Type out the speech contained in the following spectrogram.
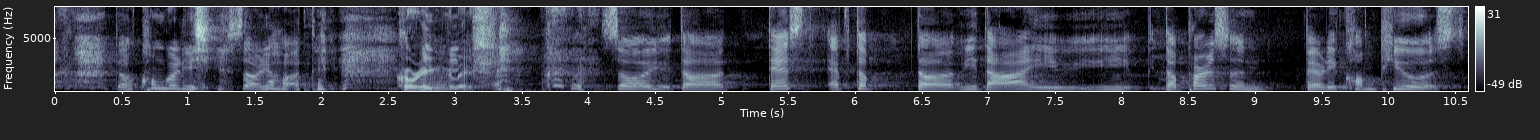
the Konglish, sorry about that. Korean English. So the that's after the we die, we, the person very confused,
